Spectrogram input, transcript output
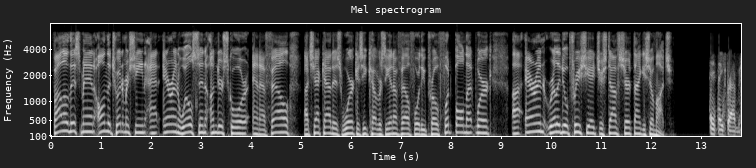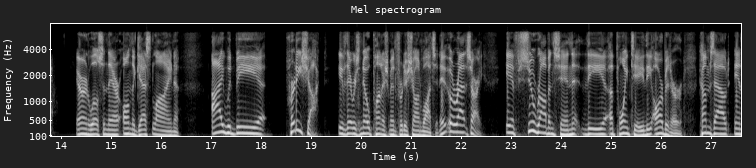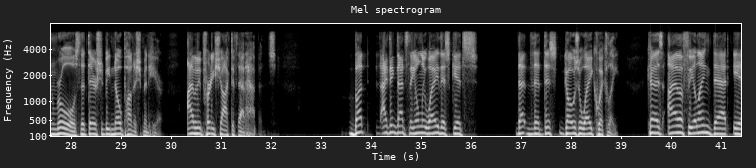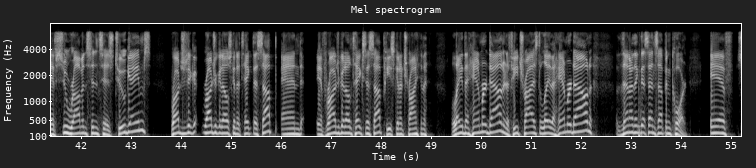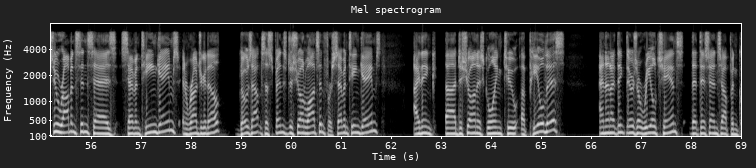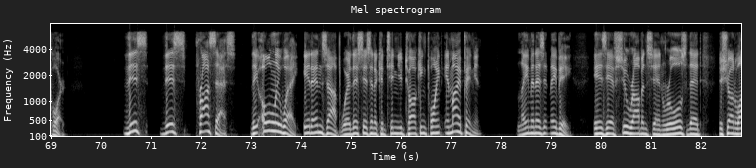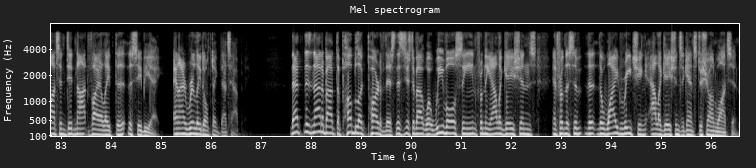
Follow this man on the Twitter machine at Aaron Wilson underscore NFL. Uh, check out his work as he covers the NFL for the Pro Football Network. Uh, Aaron, really do appreciate your stuff, sir. Thank you so much. Hey, thanks for having me. Aaron Wilson there on the guest line. I would be pretty shocked if there was no punishment for Deshaun Watson. It, or rather, sorry, if Sue Robinson, the appointee, the arbiter, comes out and rules that there should be no punishment here. I would be pretty shocked if that happens. But I think that's the only way this gets that that this goes away quickly. Cuz I have a feeling that if Sue Robinson says 2 games, Roger Roger Goodell's going to take this up and if Roger Goodell takes this up, he's going to try and lay the hammer down and if he tries to lay the hammer down, then I think this ends up in court. If Sue Robinson says 17 games and Roger Goodell goes out and suspends Deshaun Watson for 17 games. I think uh, Deshaun is going to appeal this, and then I think there's a real chance that this ends up in court. This this process, the only way it ends up where this isn't a continued talking point, in my opinion, layman as it may be, is if Sue Robinson rules that Deshaun Watson did not violate the, the CBA. And I really don't think that's happening that is not about the public part of this. This is just about what we've all seen from the allegations and from the the, the wide-reaching allegations against Deshaun Watson.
